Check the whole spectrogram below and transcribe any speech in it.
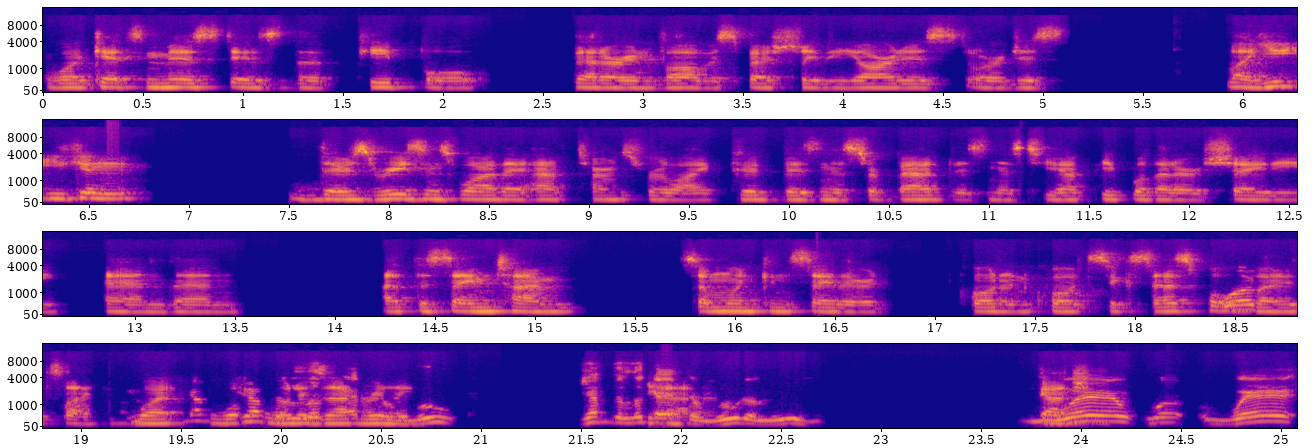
what gets missed is the people that are involved, especially the artist or just like you, you can there's reasons why they have terms for like good business or bad business. You have people that are shady, and then at the same time, someone can say they're quote unquote successful, Well, but it's like what have- what, what is that really? Root. You have to look Yeah. at the root of music. Gotcha. Where, where where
